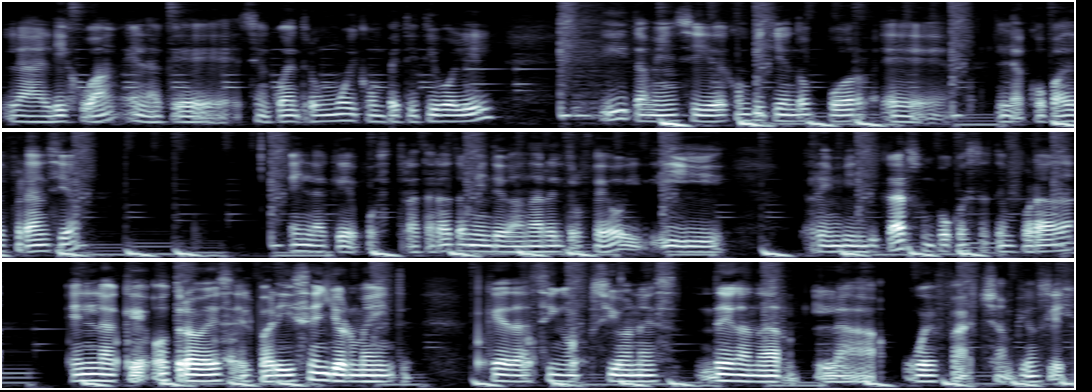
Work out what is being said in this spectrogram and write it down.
la Ligue 1 en la que se encuentra un muy competitivo Lille y también sigue compitiendo por eh, la Copa de Francia en la que pues tratará también de ganar el trofeo y, y reivindicarse un poco esta temporada en la que otra vez el Paris Saint Germain queda sin opciones de ganar la UEFA Champions League.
